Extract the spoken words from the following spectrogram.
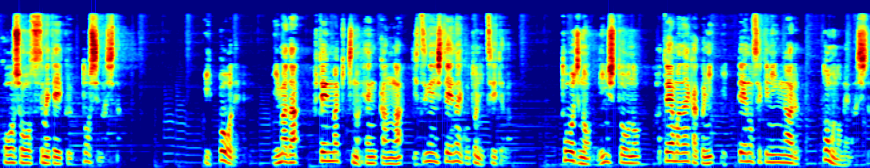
交渉を進めていくとしました。一方で、未だ普天間基地の返還が実現していないことについては、当時の民主党の鳩山内閣に一定の責任があるとも述べました。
